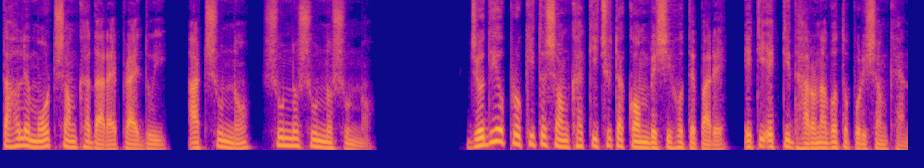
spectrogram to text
তাহলে মোট সংখ্যা দাঁড়ায় প্রায় দুই, আট শূন্য শূন্য শূন্য শূন্য। যদিও প্রকৃত সংখ্যা কিছুটা কম বেশি হতে পারে, এটি একটি ধারণাগত পরিসংখ্যান।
